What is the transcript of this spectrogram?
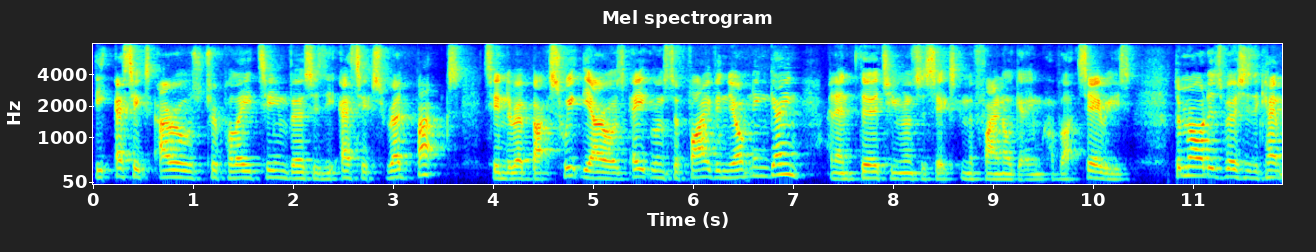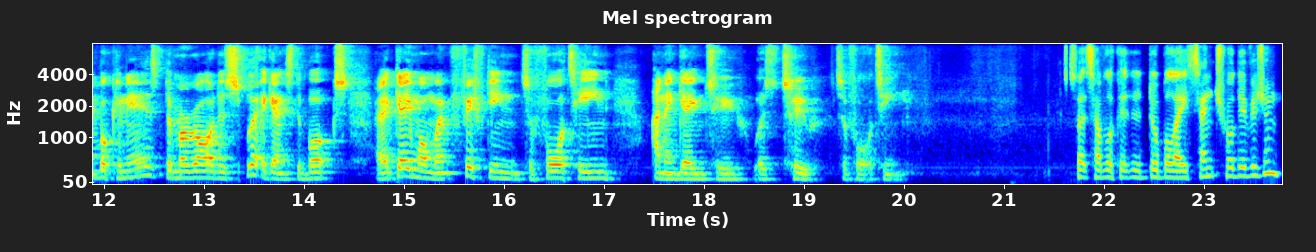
The Essex Arrows AAA team versus the Essex Redbacks, seeing the Redbacks sweep the Arrows 8 runs to 5 in the opening game and then 13 runs to 6 in the final game of that series. The Marauders versus the Kent Buccaneers, the Marauders split against the Bucks. Uh, game 1 went 15 to 14 and then game 2 was 2 to 14. So let's have a look at the Double A Central Division.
